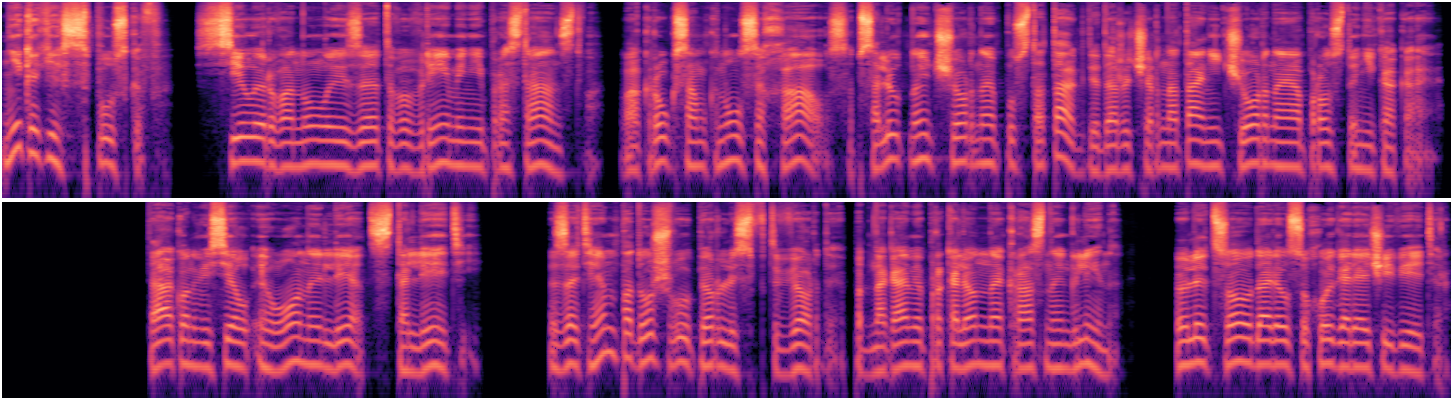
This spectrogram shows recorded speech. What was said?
Никаких спусков. Силой рвануло из этого времени и пространства. Вокруг сомкнулся хаос, абсолютная черная пустота, где даже чернота не черная, а просто никакая. Так он висел эоны лет, столетий. Затем подошвы уперлись в твердое, под ногами прокаленная красная глина. В лицо ударил сухой горячий ветер.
